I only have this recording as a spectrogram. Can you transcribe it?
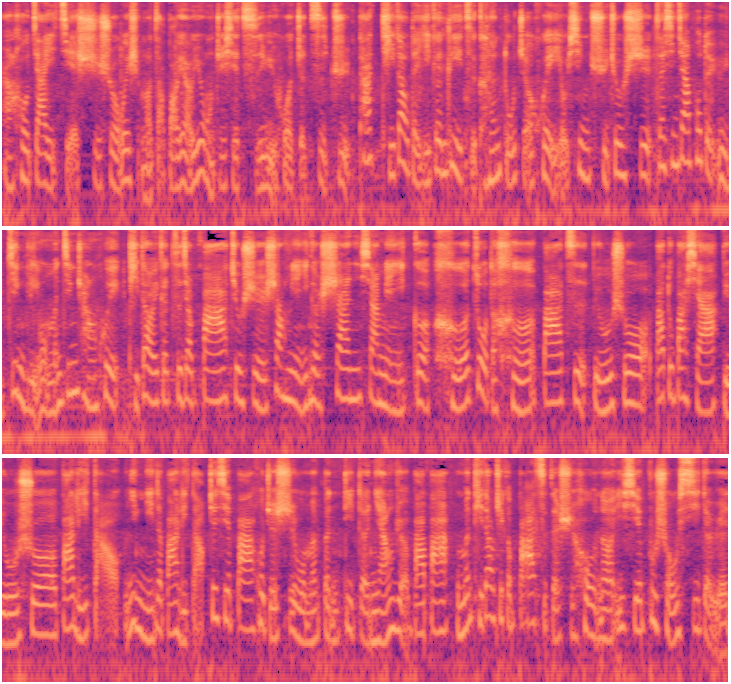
然后加以解释，说为什么早报要用这些词。词语或者字句，他提到的一个例子，可能读者会有兴趣，就是在新加坡的语境里，我们经常会提到一个字叫“巴”，就是上面一个山，下面一个合作的“合”巴字。比如说巴都巴峡，比如说巴厘岛，印尼的巴厘岛，这些“巴”或者是我们本地的娘惹巴巴。我们提到这个“巴”字的时候呢，一些不熟悉的人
